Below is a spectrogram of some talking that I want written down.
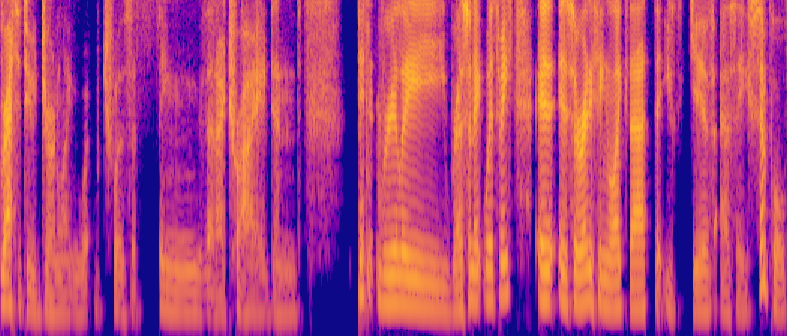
gratitude journaling, which was a thing that I tried and didn't really resonate with me. Is, is, there anything like that that you could give as a simple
